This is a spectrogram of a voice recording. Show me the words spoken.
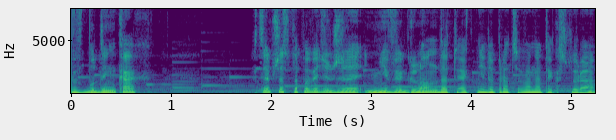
w budynkach. Chcę przez to powiedzieć, że nie wygląda to jak niedopracowana tekstura,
